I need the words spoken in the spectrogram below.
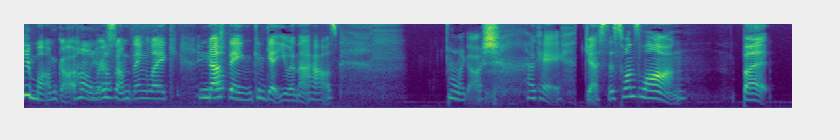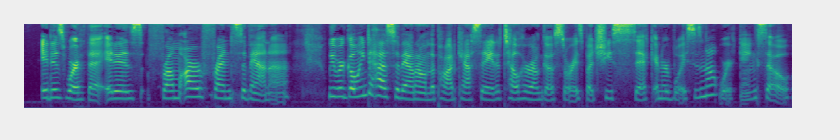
my mom got home or something like nothing can get you in that house. Oh my gosh. Okay, Jess, this one's long, but it is worth it. It is from our friend Savannah. We were going to have Savannah on the podcast today to tell her own ghost stories, but she's sick and her voice is not working. So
